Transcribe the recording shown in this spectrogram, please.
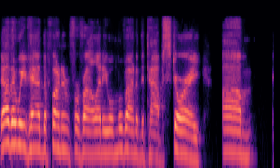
now that we've had the fun and frivolity, we'll move on to the top story. Um, a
